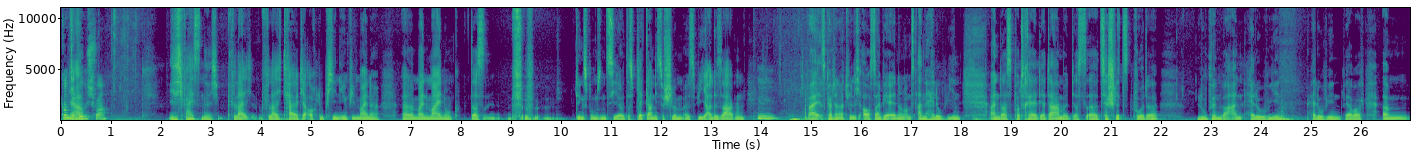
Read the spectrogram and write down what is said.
Kommt ja, dir komisch vor. Ich weiß nicht. Vielleicht, vielleicht teilt ja auch Lupin irgendwie meine, äh, meine Meinung, dass Dingsbumsens hier, dass Black gar nicht so schlimm ist, wie alle sagen. Mhm. Weil es könnte natürlich auch sein, wir erinnern uns an Halloween, an das Porträt der Dame, das äh, zerschlitzt wurde. Lupin war an Halloween, Halloween, Werwolf, ähm,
